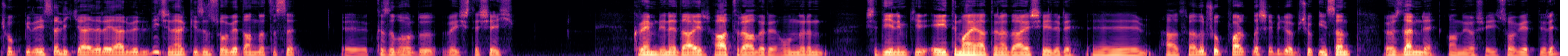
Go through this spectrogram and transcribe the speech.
çok bireysel hikayelere yer verildiği için herkesin Sovyet anlatısı, e, Kızıl Ordu ve işte şey Kremlin'e dair hatıraları, onların işte diyelim ki eğitim hayatına dair şeyleri, e, hatıraları çok farklılaşabiliyor. Birçok insan özlemle anıyor şeyi Sovyetleri.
